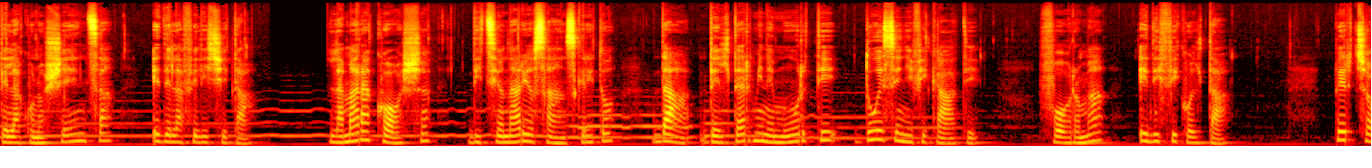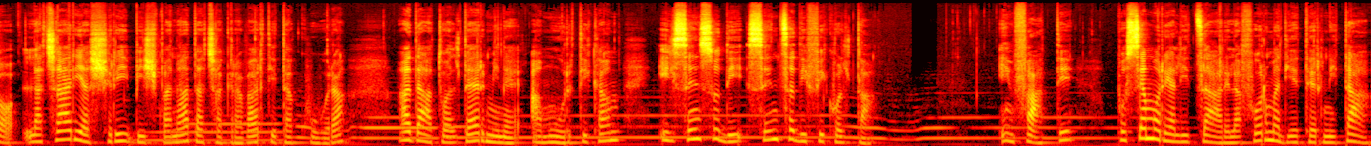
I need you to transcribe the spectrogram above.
della conoscenza e della felicità. La Marakosh, dizionario sanscrito, dà del termine murti due significati, forma e difficoltà. Perciò l'Acharya Sri Vishvanatha Chakravarti Thakura ha dato al termine amurtikam il senso di senza difficoltà. Infatti, possiamo realizzare la forma di eternità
